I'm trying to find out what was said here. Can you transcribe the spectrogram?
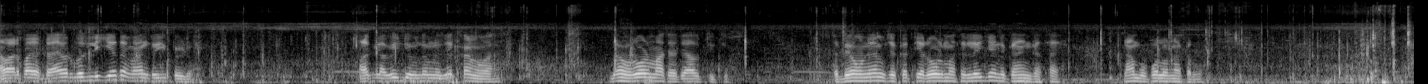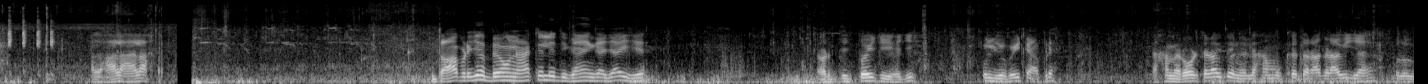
અમારા પાસે ડ્રાઈવર બદલી ગયા હતા વાંધો એ પડ્યો. આગલા વીડિયો તમને દેખાણું આવે બે હું રોડમાંથી આવતી હતી. તો બે હું એમ છે કે અત્યારે રોડમાંથી લઈ જાય ને કાંઈ કાં થાય. લાંબો પોલો ના કરવો. હાલા હાલા હાલા. તો આપણે જો બેઉને હાકી લીધી ગાય ગાય જાય છે. અડધી પહોંચી હજી. ફૂલીઓ બેઠા આપણે. સામે રોડ ચડાવી દો ને એટલે સામું ખેતર આગળ આવી જાય. પેલું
